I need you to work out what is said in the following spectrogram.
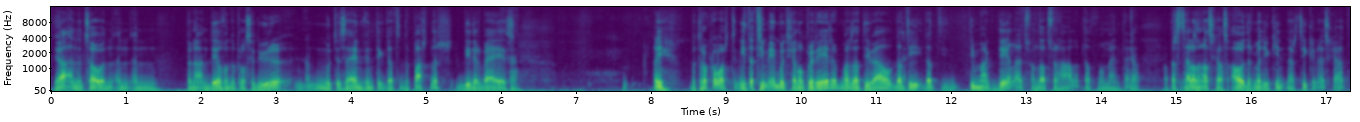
Ja, en het zou een, een, een, bijna een deel van de procedure moeten zijn, vind ik, dat de partner die erbij is, allee, betrokken wordt. Niet dat hij mee moet gaan opereren, maar dat hij wel, dat die, dat die, die maakt deel uit van dat verhaal op dat moment. Hè. Dat absoluut. hetzelfde als je als ouder met je kind naar het ziekenhuis gaat,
